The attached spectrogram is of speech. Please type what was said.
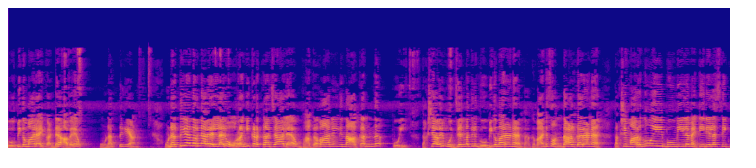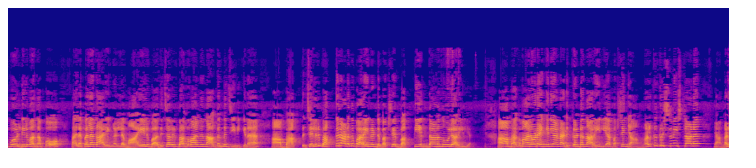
ഗോപികമാരായി കണ്ട് അവരെ ഉണർത്തുകയാണ്. ഉണർത്തുക എന്ന് പറഞ്ഞാൽ അവരെല്ലാരും ഉറങ്ങിക്കിടക്കാച്ചാൽ ഭഗവാനിൽ നിന്ന് അകന്ന് പോയി. പക്ഷെ അവർ മുജ്ജന്മത്തിൽ ഗോപികമാരാണ്. ഭഗവാന്റെ സ്വന്തം ആൾക്കാരാണ്. പക്ഷെ മറന്നു ഈ ഭൂമിയിലെ മെറ്റീരിയലിസ്റ്റിക് വേൾഡിൽ വന്നപ്പോ പല പല കാര്യങ്ങളിൽ മായയിൽ ബാധിച്ച് അവർ ഭഗവാനിൽ നിന്ന് അകന്ന് ജീവിക്കണ ആ ഭക്ത ചിലർ ഭക്തരാണെന്ന് പറയുന്നുണ്ട് പക്ഷെ ഭക്തി എന്താണെന്ന് പോലും അറിയില്ല. ആ ഭഗവാനോട് എങ്ങനെയാണ് അടുക്കേണ്ടതെന്ന് അറിയില്ല. പക്ഷെ ഞങ്ങൾക്ക് കൃഷ്ണനെ ഇഷ്ടമാണ് ഞങ്ങൾ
